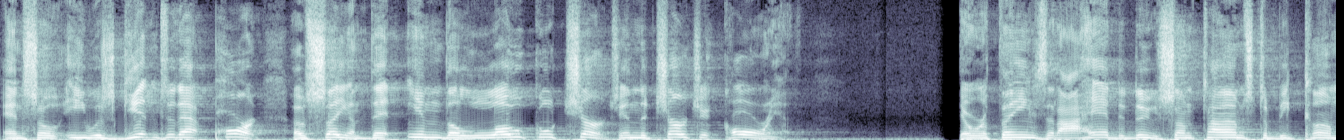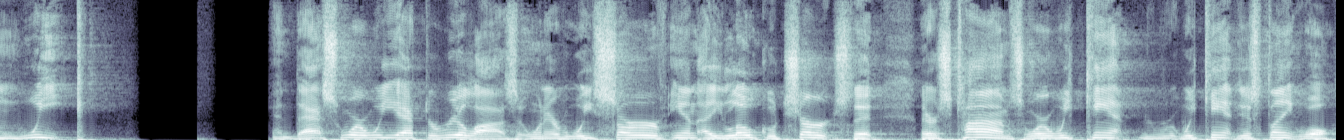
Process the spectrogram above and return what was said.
And so he was getting to that part of saying that in the local church, in the church at Corinth, there were things that I had to do sometimes to become weak. And that's where we have to realize that whenever we serve in a local church that there's times where we can't we can't just think, well,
